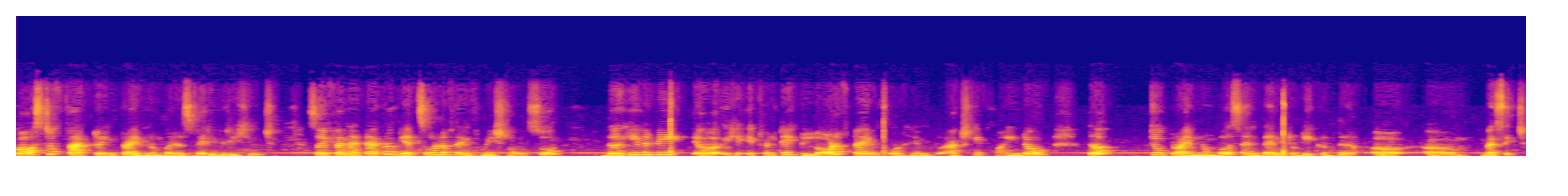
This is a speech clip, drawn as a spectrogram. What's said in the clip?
cost of factoring prime number is very very huge so if an attacker gets hold of the information also the he will be uh, it will take a lot of time for him to actually find out the two prime numbers and then to decrypt the uh, um, message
